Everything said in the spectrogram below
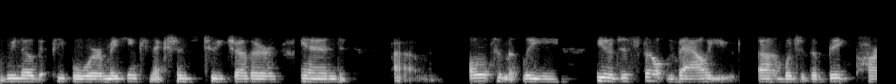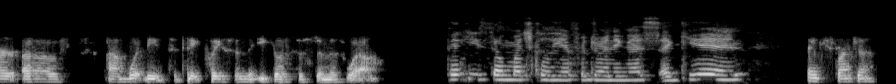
We know that people were making connections to each other and um, ultimately, you know, just felt valued, um, which is a big part of um, what needs to take place in the ecosystem as well. Thank you so much, Kalia, for joining us again. Thanks, Raja.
